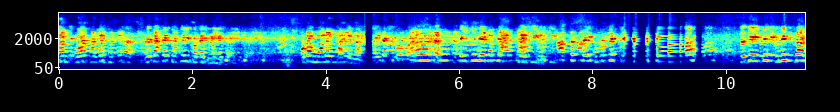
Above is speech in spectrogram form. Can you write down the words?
কান খোলা থাকে। এ পাকে ঢুকেই পাকে বিড়ি করে ওটা মনে থাকে না। তাই এই জন্য এটা আচ্ছা যদি এই যে সুনীত চান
